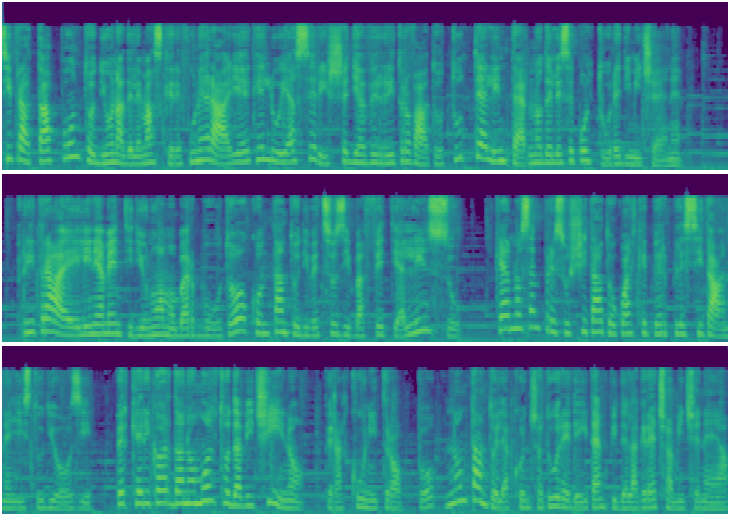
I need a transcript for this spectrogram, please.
Si tratta appunto di una delle maschere funerarie che lui asserisce di aver ritrovato tutte all'interno delle sepolture di Micene. Ritrae i lineamenti di un uomo barbuto con tanto di vezzosi baffetti all'insù che hanno sempre suscitato qualche perplessità negli studiosi, perché ricordano molto da vicino, per alcuni troppo, non tanto le acconciature dei tempi della Grecia micenea,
